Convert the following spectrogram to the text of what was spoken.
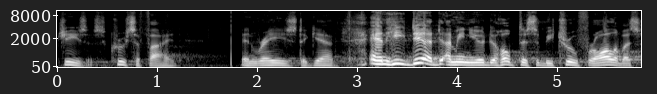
Jesus crucified and raised again. And he did, I mean, you'd hope this would be true for all of us.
